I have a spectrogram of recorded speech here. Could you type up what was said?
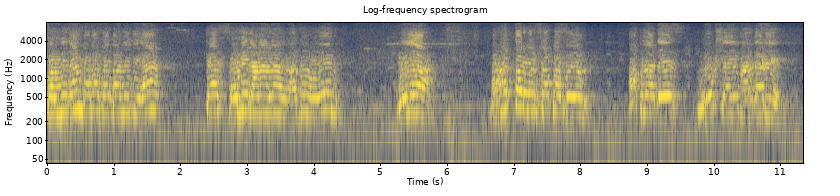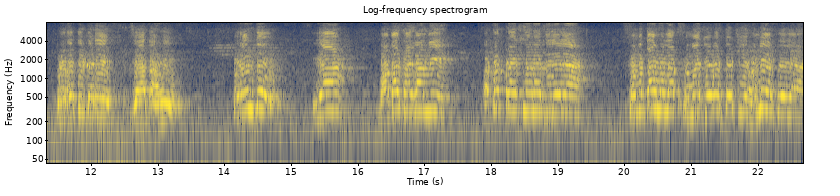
संविधान बाबासाहेबांनी दिला त्या संविधानाला लागू होऊन गेल्या बहात्तर वर्षापासून आपला देश लोकशाही मार्गाने प्रगतीकडे जात आहे. परंतु या बाबासाहेबांनी अथक प्रयत्नाला दिलेल्या समतामूलक समाज व्यवस्थेची हमी असलेल्या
